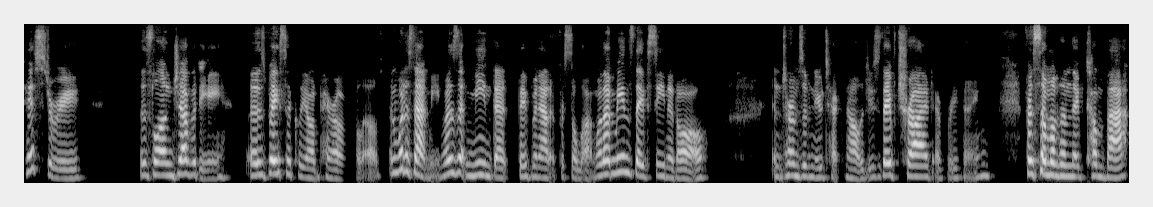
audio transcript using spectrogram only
history this longevity is basically unparalleled. And what does that mean? What does it mean that they've been at it for so long? Well, that means they've seen it all in terms of new technologies. They've tried everything. For some of them, they've come back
